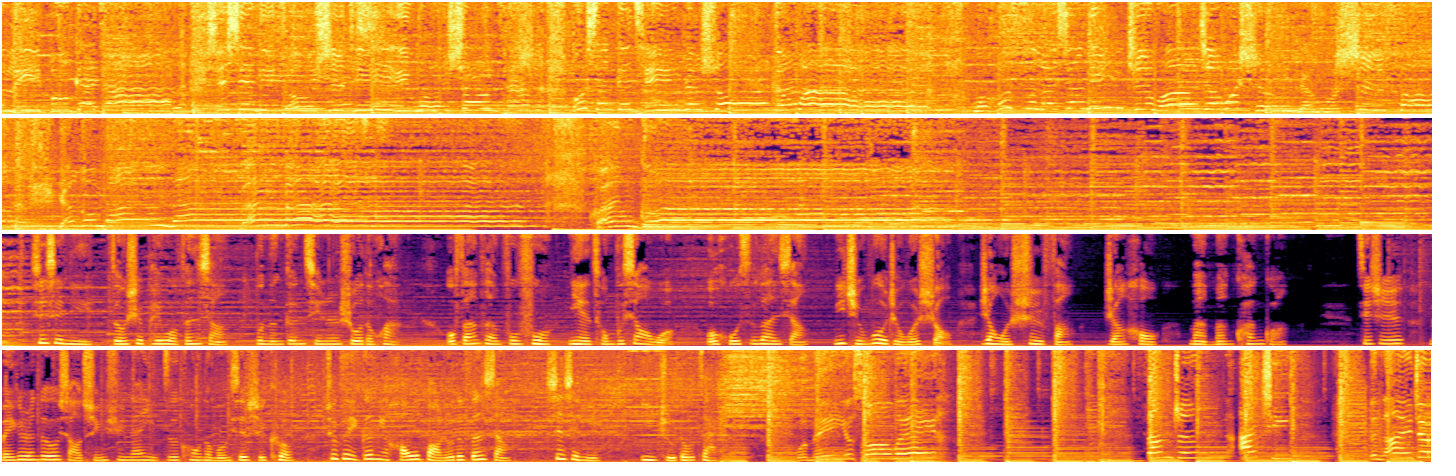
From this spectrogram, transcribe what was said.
谢你总是陪我分享不能跟情人说的话，我反反复复，你也从不笑我。我胡思乱想，你只握着我手，让我释放，然后慢慢宽广。其实每个人都有小情绪难以自控的某些时刻，却可以跟你毫无保留的分享。谢谢你，一直都在。我没有所谓，反正爱情本来就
